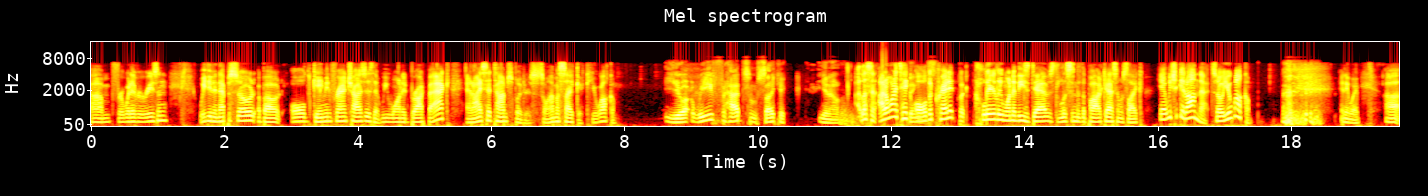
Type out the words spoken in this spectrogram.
um, for whatever reason. We did an episode about old gaming franchises that we wanted brought back, and I said Time Splitters, so I'm a psychic. You're welcome. You, we've had some psychic, you know. Uh, Listen, I don't want to take all the credit, but clearly one of these devs listened to the podcast and was like, yeah, we should get on that, so you're welcome. Anyway, uh,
